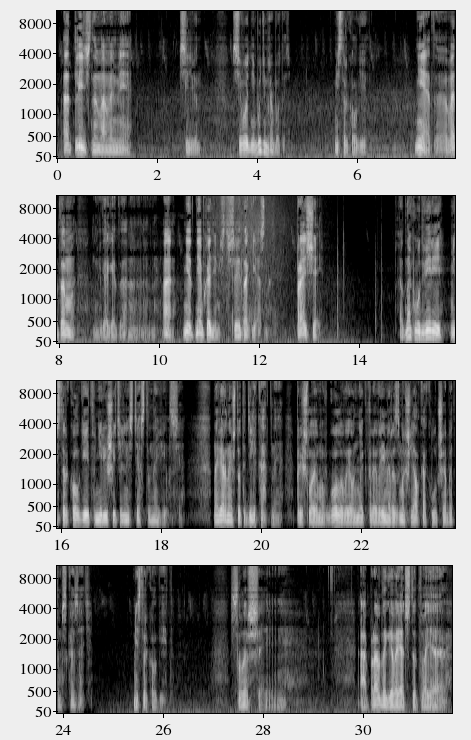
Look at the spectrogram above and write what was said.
Отлично, мама мия. Сильвин. Сегодня будем работать? Мистер Колгейт. Нет, в этом... Как это... А, нет необходимости, все и так ясно. Прощай. Однако у двери мистер Колгейт в нерешительности остановился. Наверное, что-то деликатное пришло ему в голову, и он некоторое время размышлял, как лучше об этом сказать. Мистер Колгейт. Слушай, а правда говорят, что твоя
